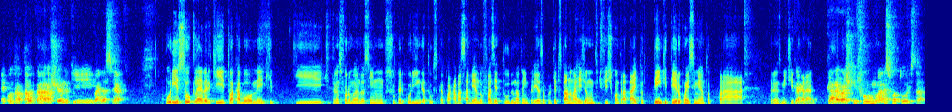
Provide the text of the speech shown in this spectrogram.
É contratar o cara achando que vai dar certo. Por isso, Kleber, que tu acabou meio que, que te transformando assim num super coringa, tu, tu acaba sabendo fazer tudo na tua empresa, porque tu está numa região muito difícil de contratar e tu tem que ter o conhecimento para transmitir para a galera? Cara, eu acho que foram vários fatores, tá?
